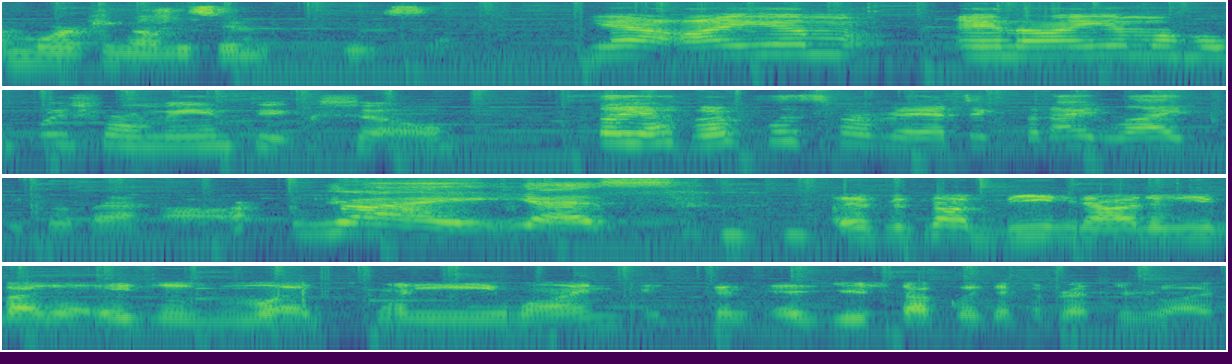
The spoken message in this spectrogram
I'm working on this interview. So. Yeah, I am, and I am a hopeless romantic. So necessarily a hopeless romantic, but I like people that are. Right. Yes. If it's not beaten out of you by the age of what, 21, it's gonna, it, you're stuck with it for the rest of your life.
